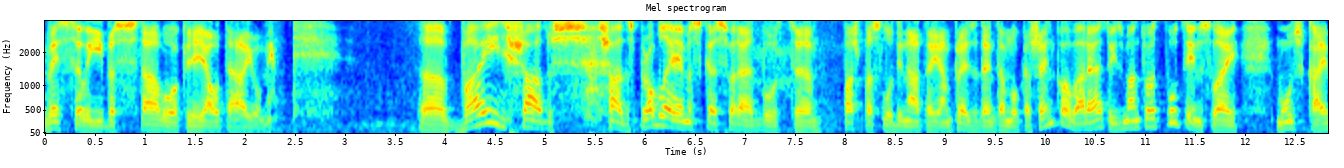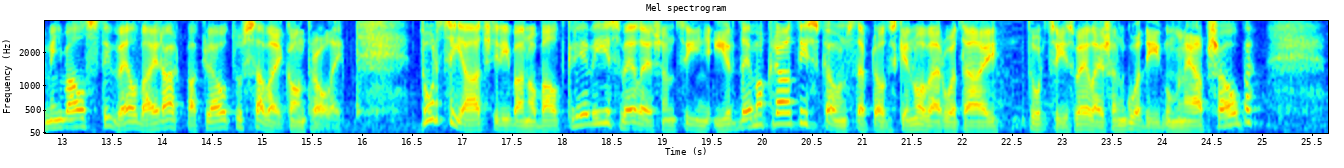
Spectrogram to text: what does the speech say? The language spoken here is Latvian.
veselības stāvokļa jautājumi. Uh, vai šādus, šādas problēmas, kas varētu būt uh, pašpasludinātajam prezidentam Lukašenko, varētu izmantot Putins, lai mūsu kaimiņu valsti vēl vairāk pakļautu savai kontrolei? Turcijā, atšķirībā no Baltkrievijas, vēlēšana cīņa ir demokrātiska, un starptautiskie novērotāji Turcijas vēlēšanu godīgumu neapšauba.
